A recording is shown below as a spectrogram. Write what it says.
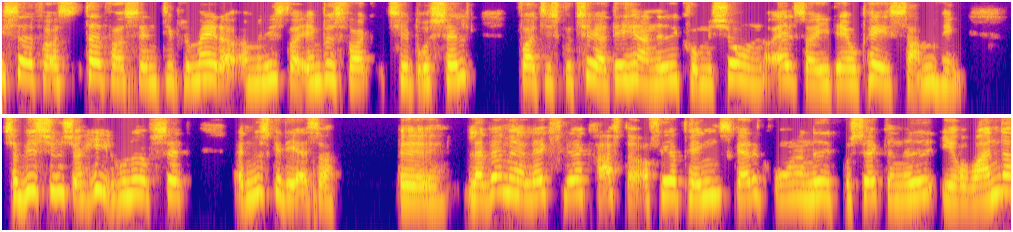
i stedet for, i stedet for at sende diplomater og ministre og embedsfolk til Bruxelles for at diskutere det her nede i kommissionen, og altså i det europæiske sammenhæng. Så vi synes jo helt 100%, at nu skal de altså øh, lad være med at lægge flere kræfter og flere penge, skattekroner, ned i projekter nede i Rwanda,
